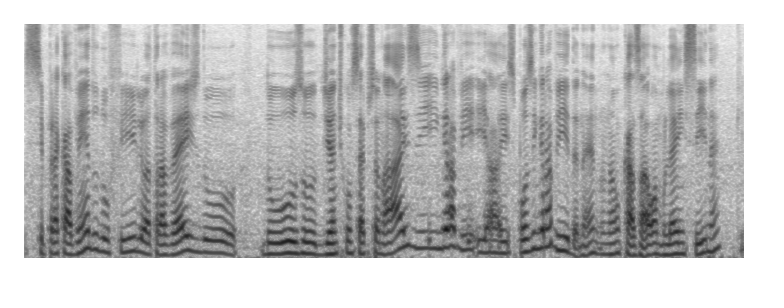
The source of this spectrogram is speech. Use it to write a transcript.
se precavendo do filho através do, do uso de anticoncepcionais e, engravida, e a esposa engravida, né? Não o casal, a mulher em si, né? Que,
